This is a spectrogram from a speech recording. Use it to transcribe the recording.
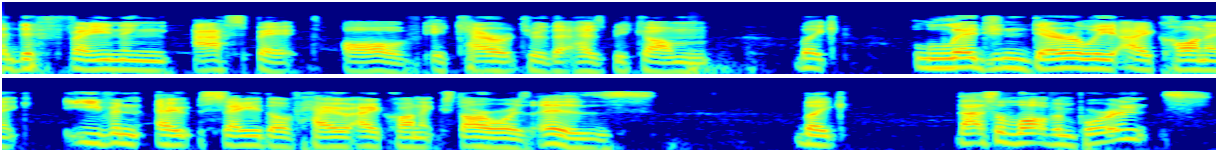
a defining aspect of a character that has become like legendarily iconic even outside of how iconic Star Wars is. Like that's a lot of importance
